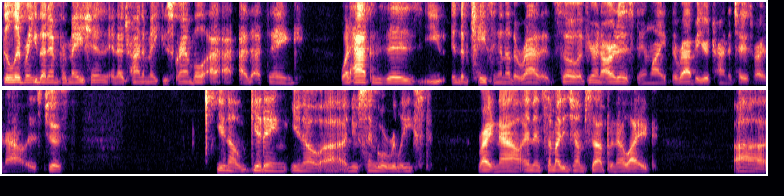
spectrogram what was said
delivering you that information and they're trying to make you scramble, I, I, I think what happens is you end up chasing another rabbit. So if you're an artist and like the rabbit you're trying to chase right now is just, you know, getting, you know, uh, a new single released right now, and then somebody jumps up and they're like, uh,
